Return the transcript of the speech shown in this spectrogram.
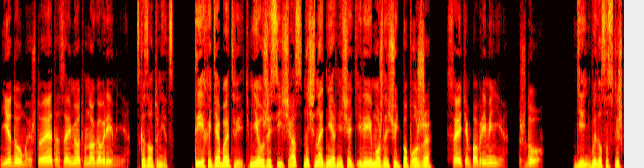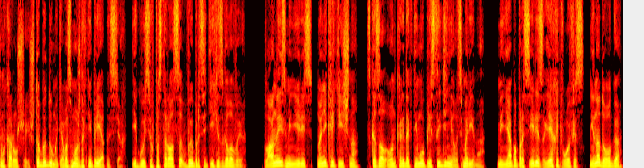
«Не думаю, что это займет много времени», — сказал Тунец. «Ты хотя бы ответь, мне уже сейчас начинать нервничать или можно чуть попозже?» «С этим по времени. Жду». День выдался слишком хороший, чтобы думать о возможных неприятностях, и Гусев постарался выбросить их из головы. «Планы изменились, но не критично», — сказал он, когда к нему присоединилась Марина. «Меня попросили заехать в офис. Ненадолго».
